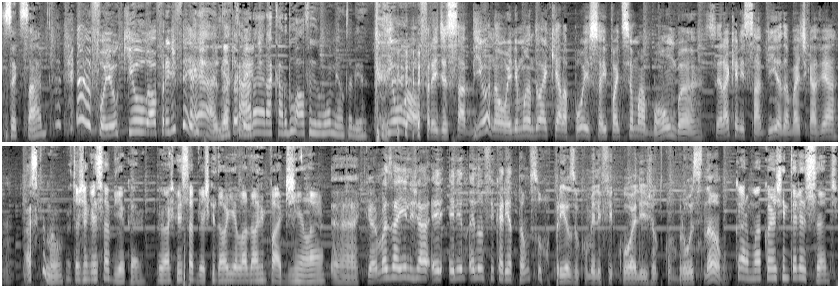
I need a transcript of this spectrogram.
você que sabe. É, foi o que o Alfred fez, É, a minha cara era a cara do Alfred no momento ali. E o Alfred sabia ou não? Ele mandou aquela, pô, isso aí pode ser uma bomba. Será que ele sabia da Batcaverna? Acho que não. Eu tô achando que ele sabia, cara. Eu acho que ele sabia. Acho que dá- ia lá dar uma limpadinha lá. É, cara, mas aí ele já. Ele, ele, ele não ficaria tão surpreso como ele ficou ali junto com o Bruce, não. Cara, uma coisa achei interessante.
